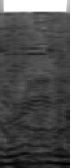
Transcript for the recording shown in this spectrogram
Rampage.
